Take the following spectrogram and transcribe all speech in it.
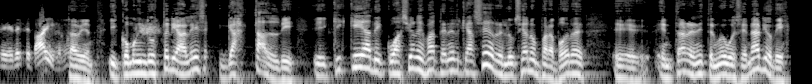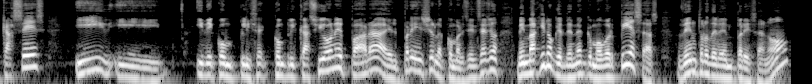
de, este país. Está bien. Y como industriales, Gastaldi, eh, ¿qué, ¿qué, adecuaciones va a tener que hacer Luciano para poder entrar en este nuevo escenario de escasez y y de complicaciones para el precio, la comercialización. Me imagino que tendrán que mover piezas dentro de la empresa, ¿no?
